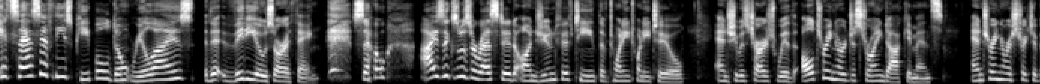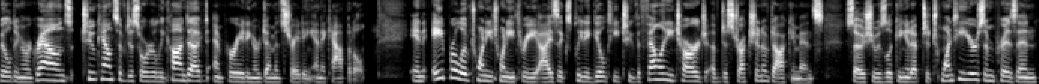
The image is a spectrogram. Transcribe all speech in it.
It's as if these people don't realize that videos are a thing. So, Isaacs was arrested on June 15th of 2022 and she was charged with altering or destroying documents, entering a restricted building or grounds, two counts of disorderly conduct, and parading or demonstrating in a Capitol. In April of 2023, Isaacs pleaded guilty to the felony charge of destruction of documents. So she was looking at up to 20 years in prison,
